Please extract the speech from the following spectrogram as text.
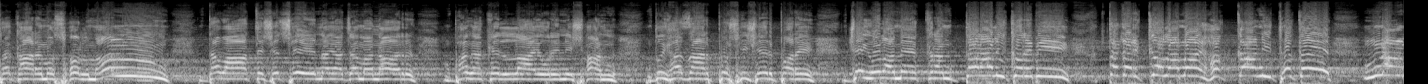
সাকার মুসলমান। দাওয়াত এসেছে নয়া জামানার। ভাঙা কেল্লায় ওরে নিশান। দুই হাজার পঁচিশের পরে যে ওলামে একরাম দালালি করবি, তাদের কলামায় হক্কানি থেকে নাম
